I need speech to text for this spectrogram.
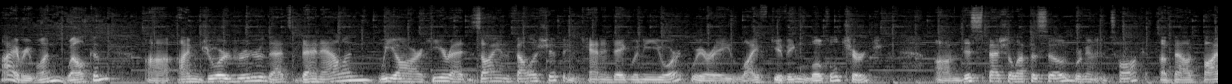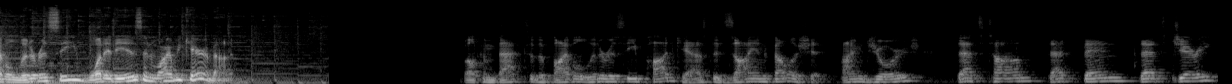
Hi, everyone. Welcome. Uh, I'm George Ritter. That's Ben Allen. We are here at Zion Fellowship in Canandaigua, New York. We're a life giving local church. On this special episode, we're going to talk about Bible literacy, what it is, and why we care about it. Welcome back to the Bible Literacy Podcast at Zion Fellowship. I'm George. That's Tom. That's Ben. That's Jerry.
